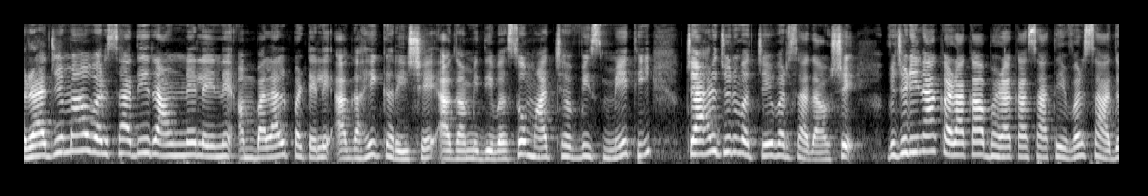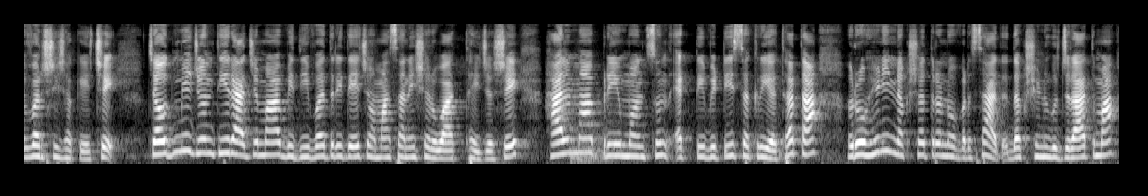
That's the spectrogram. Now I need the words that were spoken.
રાજ્યમાં વરસાદી રાઉન્ડને લઈને અંબાલાલ પટેલે આગાહી કરી છે. આગામી દિવસોમાં છવ્વીસ મેથી ચાર જૂન વચ્ચે વરસાદ આવશે. વીજળીના કડાકા ભડાકા સાથે વરસાદ વરસી શકે છે. ચૌદમી જૂનથી રાજ્યમાં વિધિવત રીતે ચોમાસાની શરૂઆત થઈ જશે. હાલમાં પ્રી મોન્સૂન એક્ટિવિટી સક્રિય થતાં રોહિણી નક્ષત્રનો વરસાદ દક્ષિણ ગુજરાતમાં,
